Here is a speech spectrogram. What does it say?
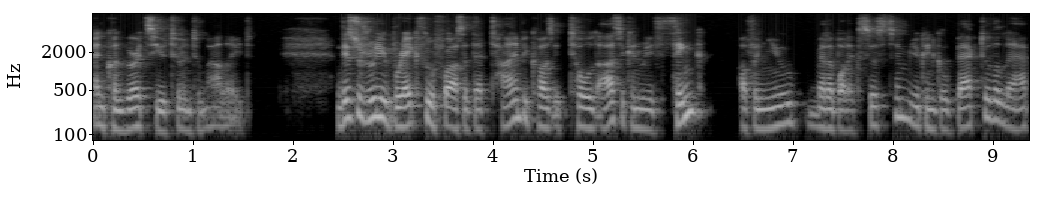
and convert CO2 into malate. And this was really breakthrough for us at that time because it told us you can really think of a new metabolic system. You can go back to the lab,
